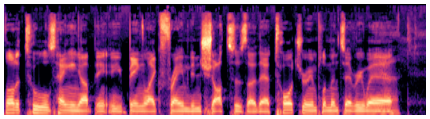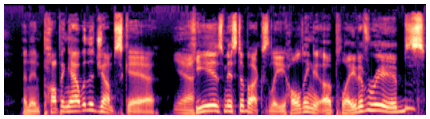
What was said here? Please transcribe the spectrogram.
A lot of tools hanging up, being, like framed in shots as though they're torture implements everywhere. Yeah. And then popping out with a jump scare. Yeah. Here's Mr. Buxley holding a plate of ribs.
